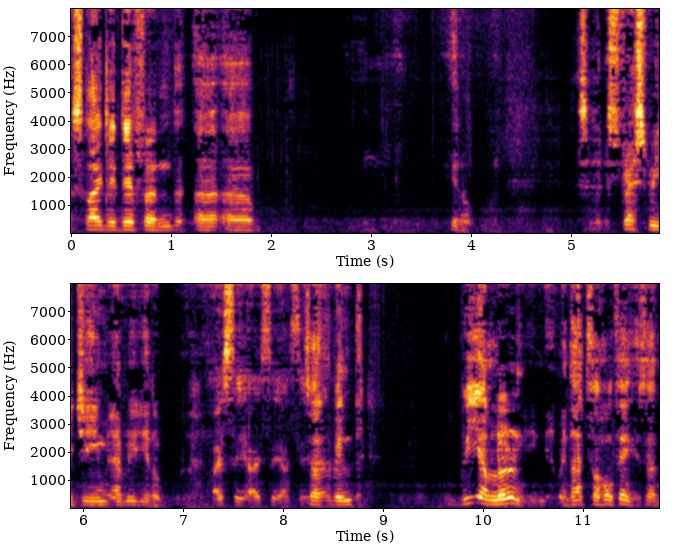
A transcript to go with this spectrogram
slightly different, uh, uh, you know, stress regime. Every you know, I see. I see. I see. so I mean, we are learning. I mean, that's the whole thing. Is that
